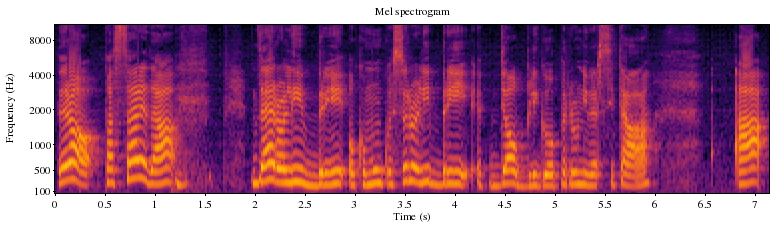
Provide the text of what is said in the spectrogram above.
Però passare da zero libri, o comunque solo libri d'obbligo per l'università, a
